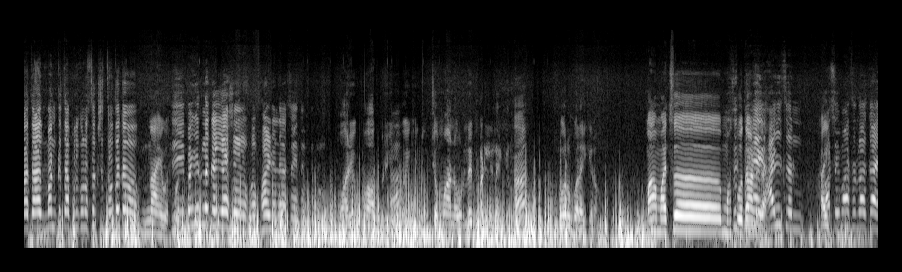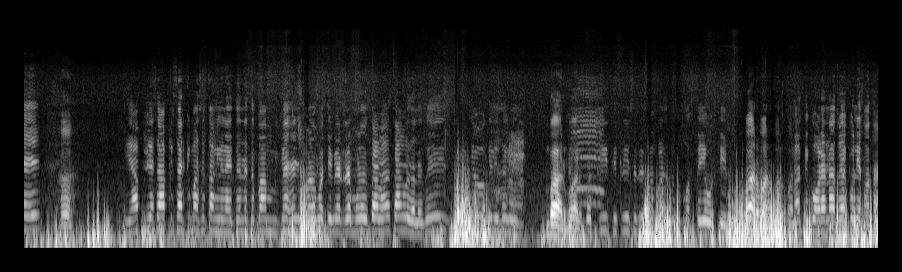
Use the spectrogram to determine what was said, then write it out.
आता आज मनकच आपली कोणा सक्सेस होतं का? नाही होत. हे बघितलं काही असं फायनल असं अरे बापरे. हा? होय की तुमच्या मानावर लय पडलेला आहे की राव. हा? बरोबर आहे की राव. मामाचं महत्त्व दांड हायच आता माणसाला काय आहे? हां. की आपली असं आपली सारखी माणसं चांगली नाही तर ह्याच्यामुळे मेट्रामुळे चांगलं झालं ते सेवा केली सगळी? बर बर. बकरी फिकरी सगळी सांभाळत होतो मस्त व्यवस्थित. बर बर बर बर. ना ती घोडा नाचवाय पण येत होता.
